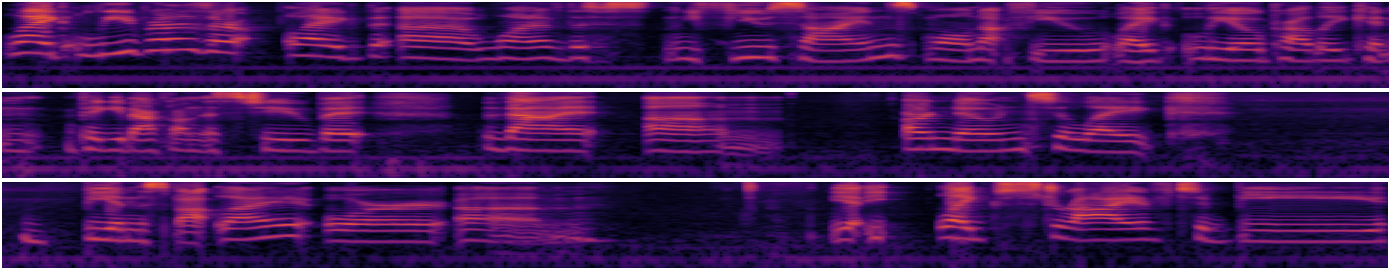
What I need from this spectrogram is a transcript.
like Libras are like the, uh, one of the few signs. Well, not few. Like Leo probably can piggyback on this too, but that um, are known to like be in the spotlight or um, yeah. Like strive to be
